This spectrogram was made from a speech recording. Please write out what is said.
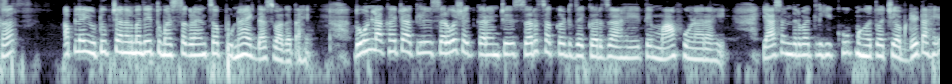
नमस्कार. आपल्या यूट्यूब चॅनलमध्ये तुम्हा सगळ्यांचं पुन्हा एकदा स्वागत आहे. दोन लाखाच्या आतील सर्व शेतकऱ्यांचे सरसकट जे कर्ज आहे ते माफ होणार आहे. या संदर्भातली ही खूप महत्त्वाची अपडेट आहे.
